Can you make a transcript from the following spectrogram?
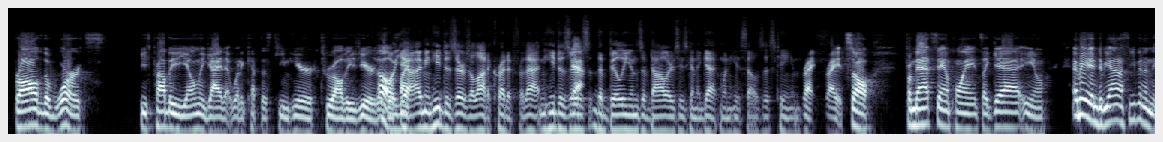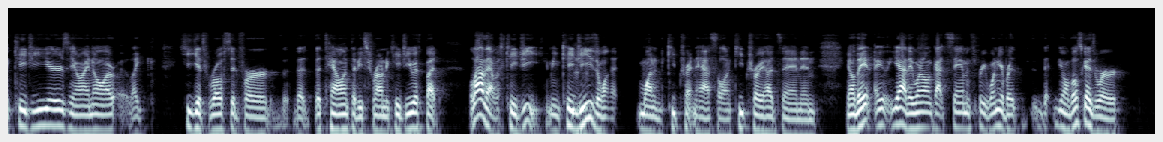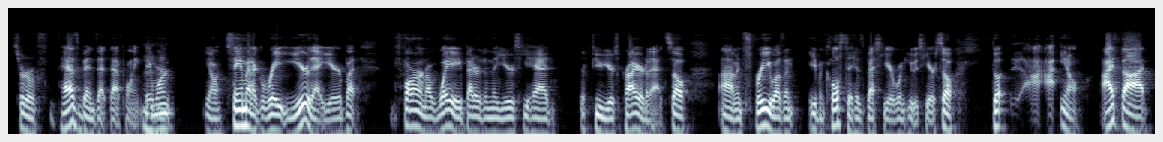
for all of the warts, he's probably the only guy that would have kept this team here through all these years. As Oh yeah, I mean he deserves a lot of credit for that, and he deserves the billions of dollars he's going to get when he sells this team. Right, right. So from that standpoint, it's like, yeah, you know, I mean, and to be honest, even in the KG years, you know, I know uh, like he gets roasted for the, the, the talent that he surrounded KG with, but a lot of that was KG. I mean, KG Mhm. is the one that wanted to keep Trenton Hassell and keep Troy Hudson, and you know, they, yeah, they went out and got Sam and Spree one year, but you know, those guys were sort of has-beens at that point. They Mhm. weren't, you know, Sam had a great year that year, but far and away better than the years he had a few years prior to that. So, um, and Spree wasn't even close to his best year when he was here. So, the, I, I- you know, I thought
